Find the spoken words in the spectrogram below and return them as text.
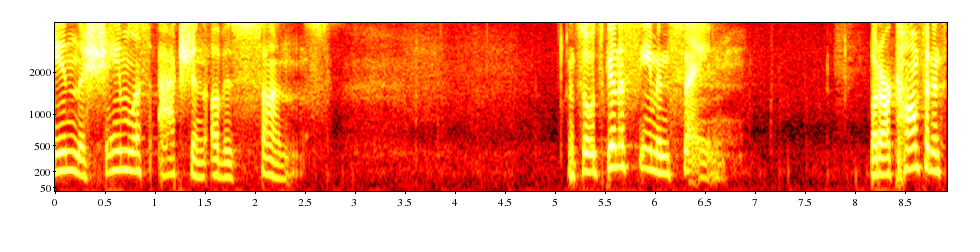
in the shameless action of his sons. And so it's going to seem insane but our confidence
